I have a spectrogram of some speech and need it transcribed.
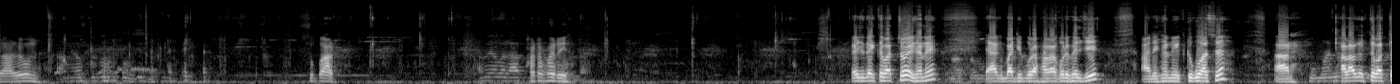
দারুণ। সুপার। ফাটাফাটি। এই যে দেখতে পাচ্ছ এখানে এক বাটি পুরো ফাঁকা করে ফেলছি আর এখানে একটুকু আছে। আর থালা দেখতে পাচ্ছ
